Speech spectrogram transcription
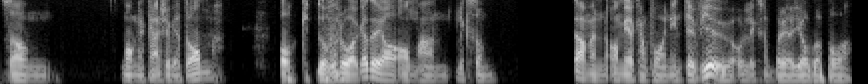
som många kanske vet om. Och då frågade jag om han liksom, ja, men om jag kan få en intervju och liksom börja jobba på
